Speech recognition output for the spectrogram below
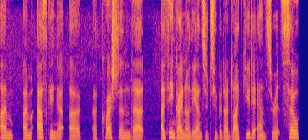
I'm, I'm asking a, a, a question that I think I know the answer to, but I'd like you to answer it. So,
